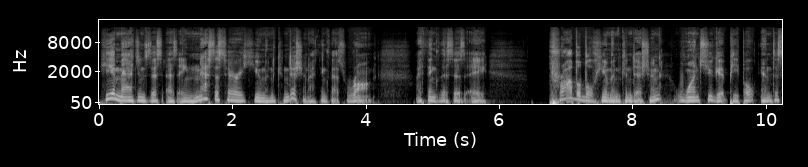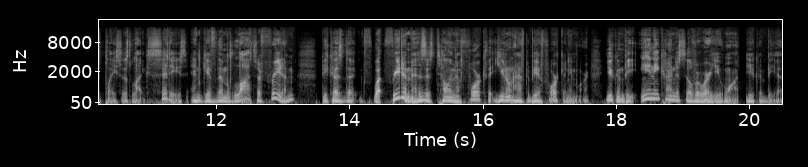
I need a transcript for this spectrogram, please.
He imagines this as a necessary human condition. I think that's wrong. I think this is a probable human condition once you get people into places like cities and give them lots of freedom because the what freedom is is telling a fork that you don't have to be a fork anymore. You can be any kind of silverware you want. You could be a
